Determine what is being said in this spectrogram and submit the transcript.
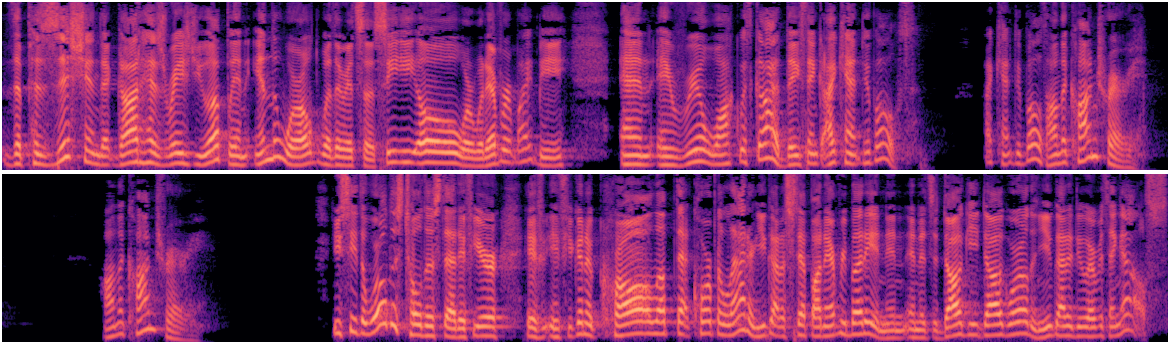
the position that God has raised you up in in the world, whether it's a CEO or whatever it might be, and a real walk with God. They think, I can't do both. I can't do both. On the contrary, on the contrary, you see, the world has told us that if you're if, if you're going to crawl up that corporate ladder, you got to step on everybody, and, and, and it's a dog eat dog world, and you've got to do everything else.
